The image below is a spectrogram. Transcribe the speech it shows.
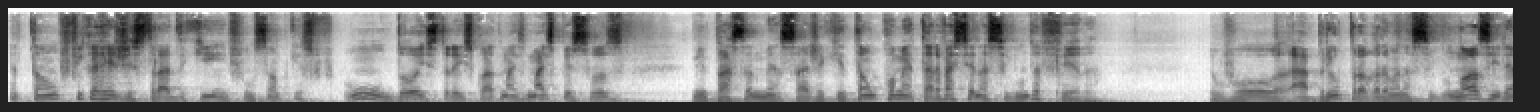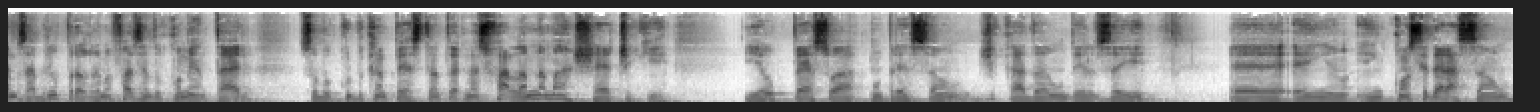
Então fica registrado aqui em função, porque um, dois, três, quatro, mas mais pessoas me passando mensagem aqui. Então o comentário vai ser na segunda-feira. Eu vou abrir o programa na segunda. Nós iremos abrir o programa fazendo um comentário sobre o Clube Campestre. Tanto é que nós falamos na manchete aqui. E eu peço a compreensão de cada um deles aí, é, em, em, consideração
